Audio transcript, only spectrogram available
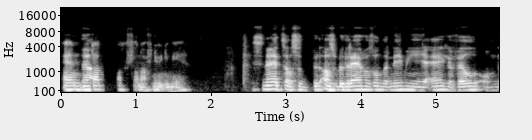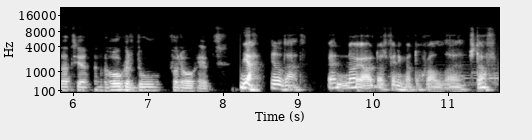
En ja. dat mag vanaf nu niet meer snijdt als, het, als bedrijf, als onderneming in je eigen vel, omdat je een hoger doel voor ogen hebt. Ja, inderdaad. En nou ja, dat vind ik dan toch wel uh, straf.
